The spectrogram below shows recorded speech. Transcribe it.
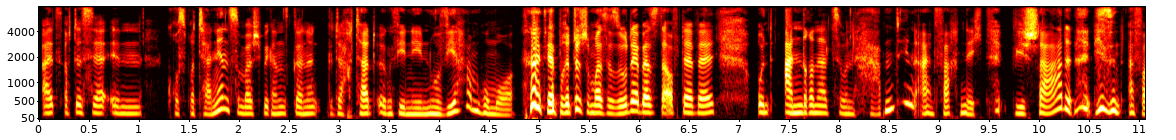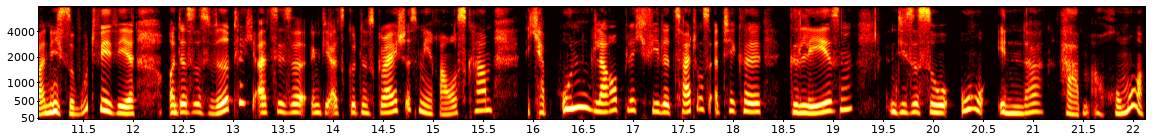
als auch, dass er in Großbritannien zum Beispiel ganz gerne gedacht hat, irgendwie, nee, nur wir haben Humor. Der britische Humor ist ja so der Beste auf der Welt und andere Nationen haben den einfach nicht. Wie schade. Die sind einfach nicht so gut wie wir. Und es ist wirklich, als diese irgendwie als Goodness Gracious Me rauskam, ich habe unglaublich viele Zeitungsartikel gelesen, dieses so, oh, Inder haben auch Humor.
